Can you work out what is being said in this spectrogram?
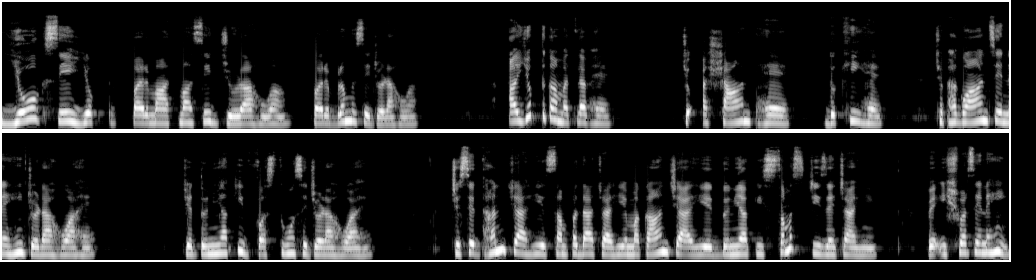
योग से युक्त परमात्मा से जुड़ा हुआ पर ब्रह्म से जुड़ा हुआ। अयुक्त का मतलब है, जो अशांत है, दुखी है, जो भगवान से नहीं जुड़ा हुआ है, जो दुनिया की वस्तुओं से जुड़ा हुआ है, जिसे धन चाहिए, संपदा चाहिए, मकान चाहिए, दुनिया की समस्त चीज़ें चाहिए, वे ईश्वर से नहीं,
